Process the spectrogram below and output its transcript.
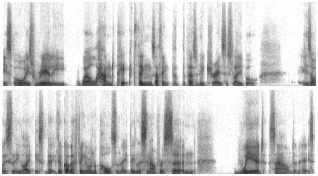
it's always really well hand-picked things. I think the, the person who curates this label is obviously like it's they, have got their finger on the pulse, and they they listen out for a certain weird sound, and it's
